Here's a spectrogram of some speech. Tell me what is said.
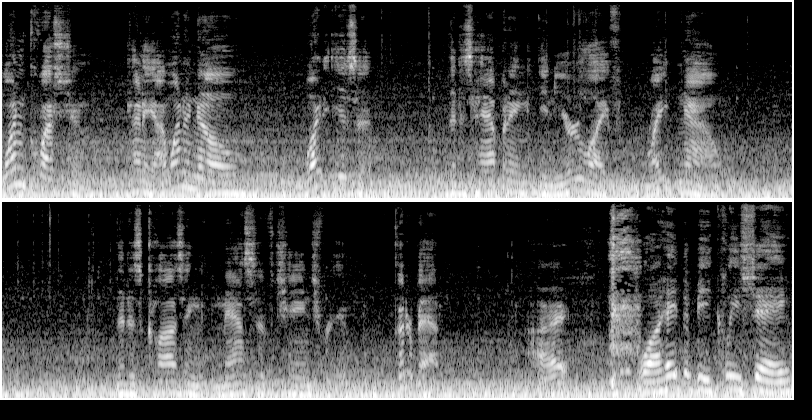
one question, Kenny. I want to know what is it that is happening in your life right now that is causing massive change for you, good or bad? All right. well, I hate to be cliche,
